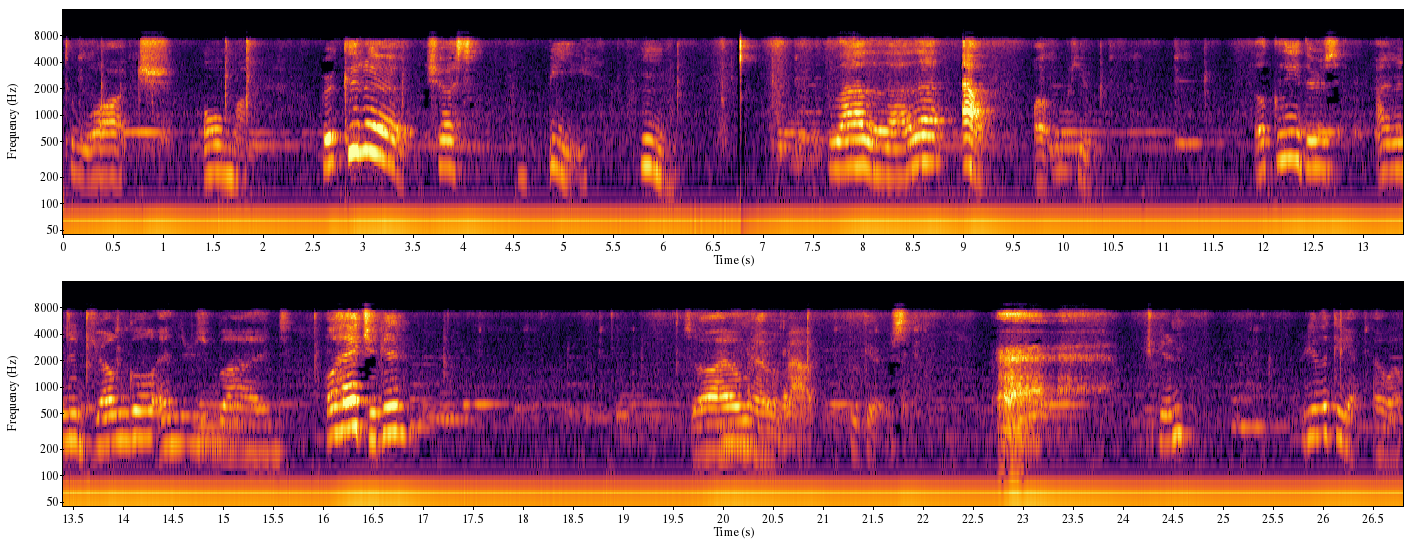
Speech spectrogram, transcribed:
to watch. Oh my. Where could a chest be? Hmm. La la la la. Ow. Oh, phew. Luckily, there's. I'm in a jungle and there's vines. Oh, hey, chicken. So I don't have a map. Who cares? Chicken. What are you looking at? Oh well.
